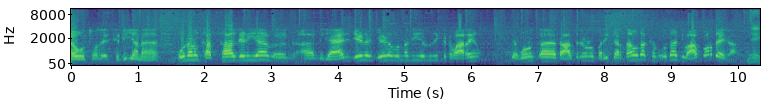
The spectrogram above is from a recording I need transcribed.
ਉੱਥੋਂ ਦੇ ਸਿਟੀਜ਼ਨ ਆ ਉਹਨਾਂ ਨੂੰ 7 ਸਾਲ ਜਿਹੜੀ ਆ ਨਜਾਇਜ਼ ਜੇਲ੍ਹ ਜੇਲ੍ਹ ਉਹਨਾਂ ਦੀ ਉਹਨਾਂ ਦੀ ਕਟਵਾ ਰਹੇ ਹੋ। ਤੇ ਹੁਣ ਅਦਾਲਤ ਨੇ ਉਹਨੂੰ ਬਰੀ ਕਰਤਾ ਉਹਦਾ ਉਹਦਾ ਜਵਾਬ ਕੌਣ ਦੇਗਾ ਜੀ।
